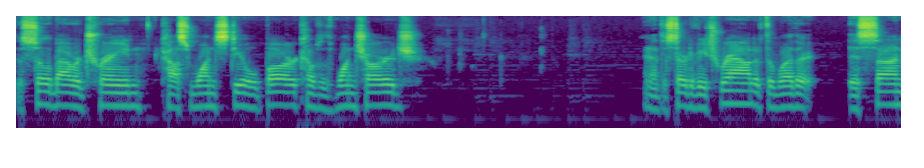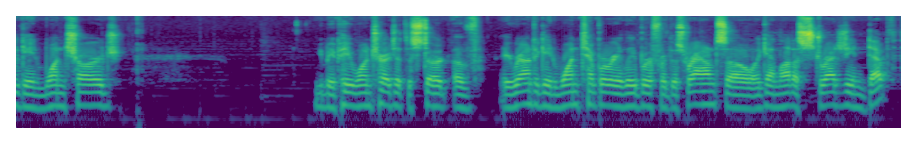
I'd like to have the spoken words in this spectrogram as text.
the Solobauer train costs one steel bar, comes with one charge. And at the start of each round, if the weather is sun, gain one charge. You may pay one charge at the start of a round to gain one temporary labor for this round. So again, a lot of strategy and depth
